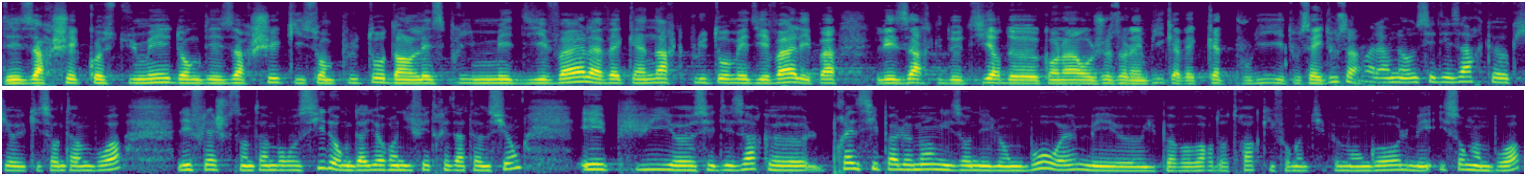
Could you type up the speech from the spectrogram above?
des archers costumés, donc des archers qui sont plutôt dans l'esprit médiéval, avec un arc plutôt médiéval et pas les arcs de tir qu'on a aux Jeux Olympiques avec quatre poulies et tout ça et tout ça. Voilà, non, c'est des arcs qui, qui, sont en bois. Les flèches sont en bois aussi, donc d'ailleurs on y fait très attention. Et puis euh, c'est des arcs, euh, principalement ils ont des longbows, hein, mais ils peuvent avoir d'autres arcs qui font un petit peu mongol, mais ils sont en bois.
